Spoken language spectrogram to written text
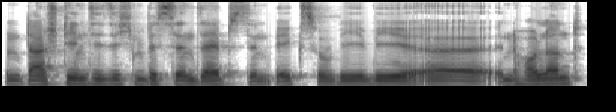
Und da stehen sie sich ein bisschen selbst den Weg, so wie, wie äh, in Holland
